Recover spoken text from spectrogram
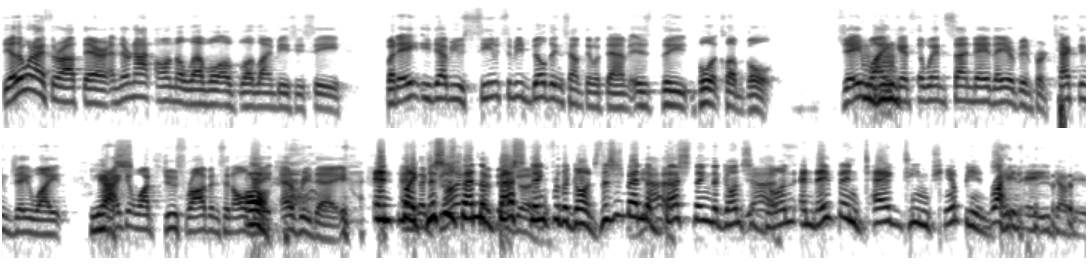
The other one I throw out there, and they're not on the level of Bloodline BCC, but AEW seems to be building something with them, is the Bullet Club Gold. Jay White Mhm. gets the win Sunday. They have been protecting Jay White. I can watch Juice Robinson all Oh. day, every day. and like this has been the been best thing for the Gunns. This has been Yes. the best thing the Gunns have done, and they've been tag team champions Right. in AEW.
